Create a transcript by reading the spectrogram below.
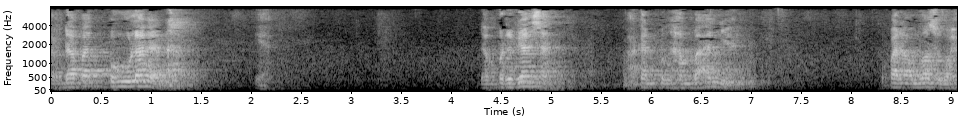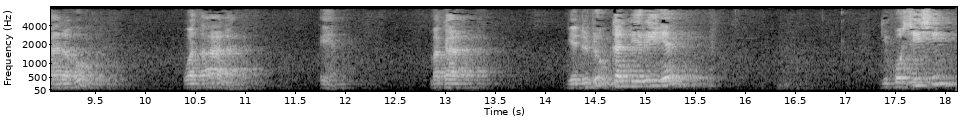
terdapat pengulangan ya. dan penegasan akan penghambaannya kepada Allah Subhanahu wa taala. Ya. Maka dia dudukkan dirinya di posisi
